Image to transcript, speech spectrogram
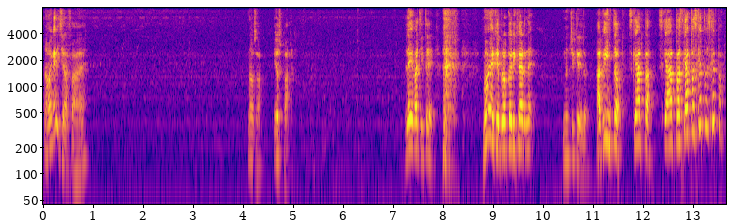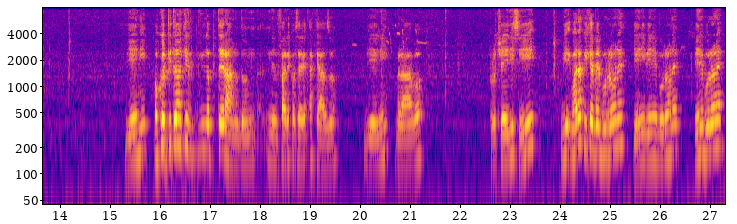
Ma magari ce la fa, eh. Non lo so, io sparo. Levati te. Mamma mia che blocco di carne. Non ci credo. Ha vinto. Scappa, scappa, scappa, scappa, scappa. Vieni. Ho colpito anche il Lopteranodon nel fare cose a caso. Vieni, bravo. Procedi, sì. Guarda qui che bel burrone. Vieni, vieni burrone. Vieni burrone.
